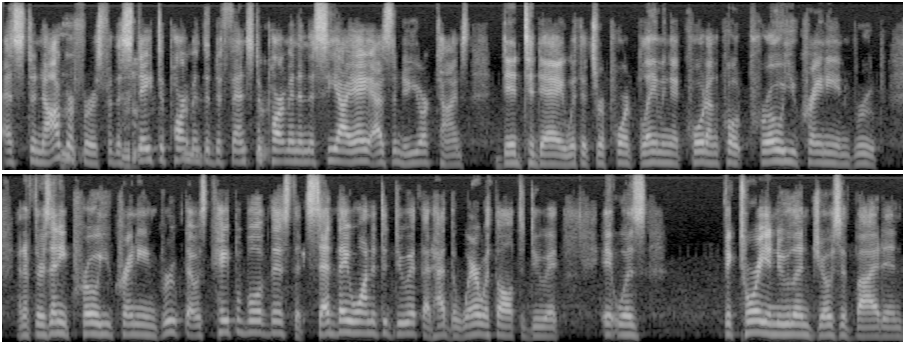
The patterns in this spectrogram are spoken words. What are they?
as stenographers for the State Department, the Defense Department, and the CIA, as the New York Times did today with its report blaming a quote unquote pro Ukrainian group. And if there's any pro Ukrainian group that was capable of this, that said they wanted to do it, that had the wherewithal to do it, it was Victoria Nuland, Joseph Biden,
